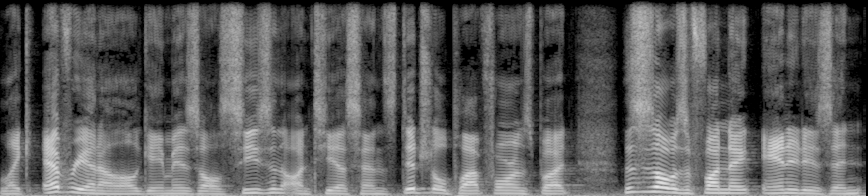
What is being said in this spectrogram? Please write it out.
like every NLL game is all season, on TSN's digital platforms. But this is always a fun night, and it is an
